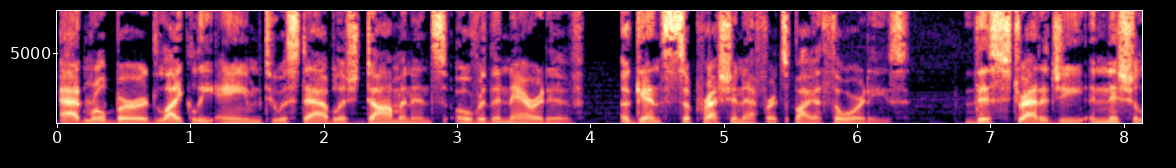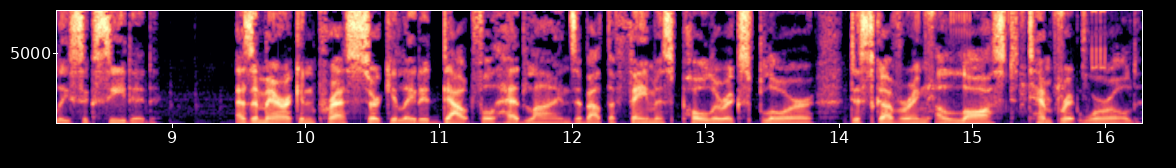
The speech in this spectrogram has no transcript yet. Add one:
Admiral Byrd likely aimed to establish dominance over the narrative against suppression efforts by authorities. This strategy initially succeeded, as American press circulated doubtful headlines about the famous polar explorer discovering a lost temperate world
